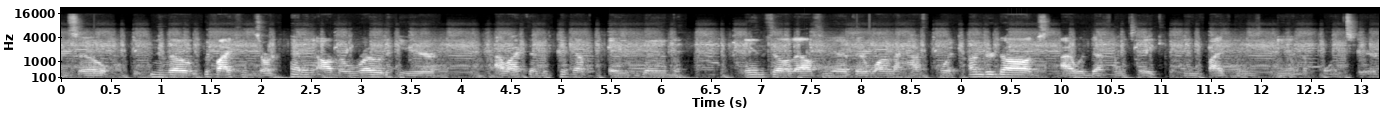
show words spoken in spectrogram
And so, even though the Vikings are heading on the road here, I like them to pick up a win in Philadelphia. If they're one and a half point underdogs, I would definitely take the Vikings and the points here.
